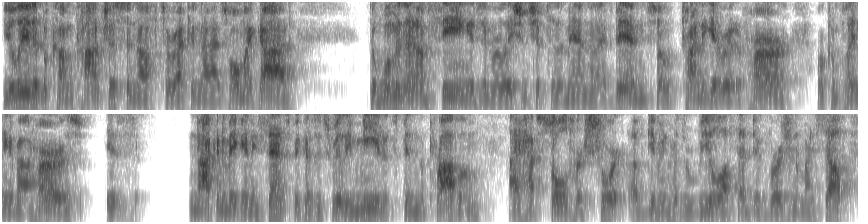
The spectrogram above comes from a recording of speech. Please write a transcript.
you'll either become conscious enough to recognize, oh my God, the woman that I'm seeing is in relationship to the man that I've been. So trying to get rid of her or complaining about her is, is not going to make any sense because it's really me that's been the problem. I have sold her short of giving her the real authentic version of myself.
